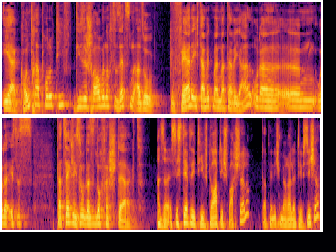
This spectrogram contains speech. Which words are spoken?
eher kontraproduktiv, diese Schraube noch zu setzen? Also gefährde ich damit mein Material oder, ähm, oder ist es tatsächlich so, dass es noch verstärkt? Also es ist definitiv dort die Schwachstelle, da bin ich mir relativ sicher.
